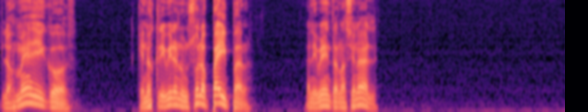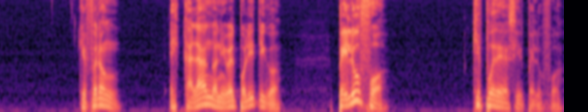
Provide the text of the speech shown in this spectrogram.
Los médicos que no escribieron un solo paper a nivel internacional, que fueron escalando a nivel político. Pelufo. ¿Qué puede decir Pelufo?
